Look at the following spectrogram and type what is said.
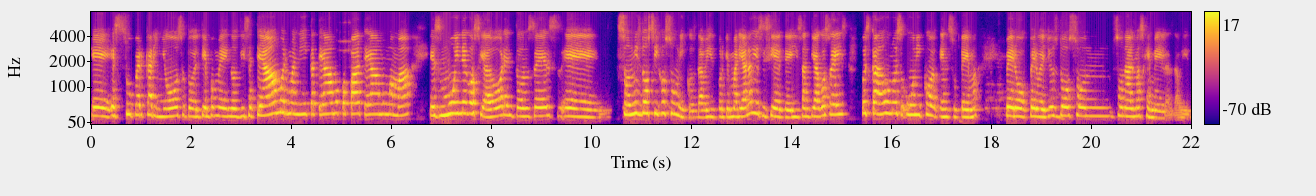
eh, es súper cariñoso, todo el tiempo me, nos dice, te amo hermanita, te amo papá, te amo mamá. es muy negociador, entonces eh, son mis dos hijos únicos, David, porque Mariana 17 y Santiago 6, pues cada uno es único en su tema, pero, pero ellos dos son, son almas gemelas, David.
